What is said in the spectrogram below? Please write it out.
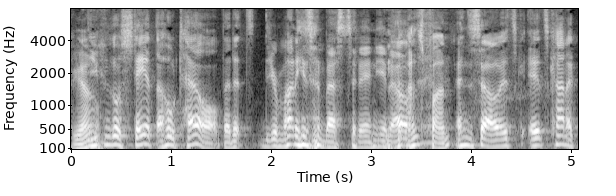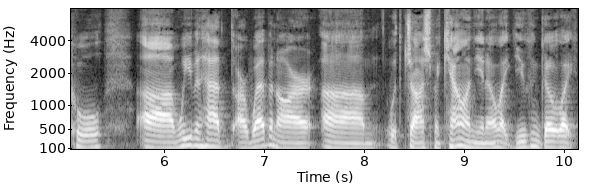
Yeah. You can go stay at the hotel that it's your money's invested in. You know, that's fun. And so it's it's kind of cool. Uh, we even had our webinar um, with Josh McCallan. You know, like you can go like.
